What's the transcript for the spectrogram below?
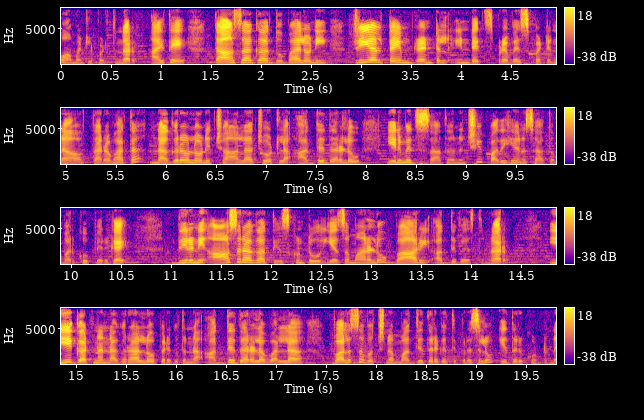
కామెంట్లు పెడుతున్నారు. అయితే తాజాగా దుబాయ్లోని రియల్ టైం రెంటల్ ఇండెక్స్ ప్రవేశపెట్టిన తర్వాత నగరంలోని చాలా చోట్ల అద్దె ధరలు ఎనిమిది శాతం నుంచి పదిహేను శాతం వరకు పెరిగాయి. దీనిని ఆసరాగా తీసుకుంటూ యజమానులు భారీ అద్దె వేస్తున్నారు. ఈ ఘటన నగరాల్లో పెరుగుతున్న అద్దె ధరల వల్ల వలస వచ్చిన మధ్యతరగతి ప్రజలు ఎదుర్కొంటున్న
